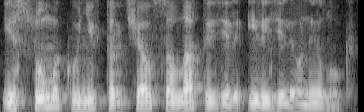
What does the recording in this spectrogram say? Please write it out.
из сумок у них торчал салат или зеленый лук.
